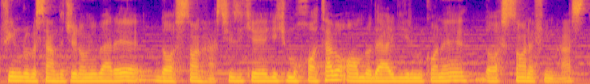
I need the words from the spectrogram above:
فیلم رو به سمت جلو می‌بره داستان هست. چیزی که یک مخاطب عام رو درگیر می‌کنه داستان فیلم هست.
